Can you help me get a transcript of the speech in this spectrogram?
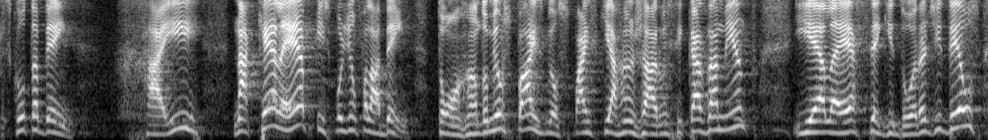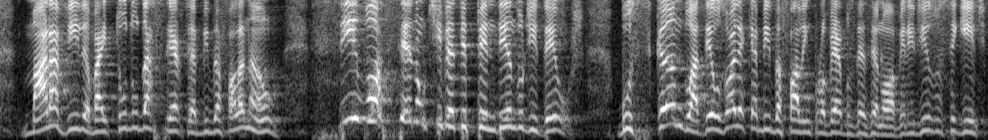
Escuta bem. Aí Naquela época eles podiam falar: bem, estou honrando meus pais, meus pais que arranjaram esse casamento, e ela é seguidora de Deus, maravilha, vai tudo dar certo. E a Bíblia fala: não. Se você não estiver dependendo de Deus, buscando a Deus, olha que a Bíblia fala em Provérbios 19: ele diz o seguinte:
